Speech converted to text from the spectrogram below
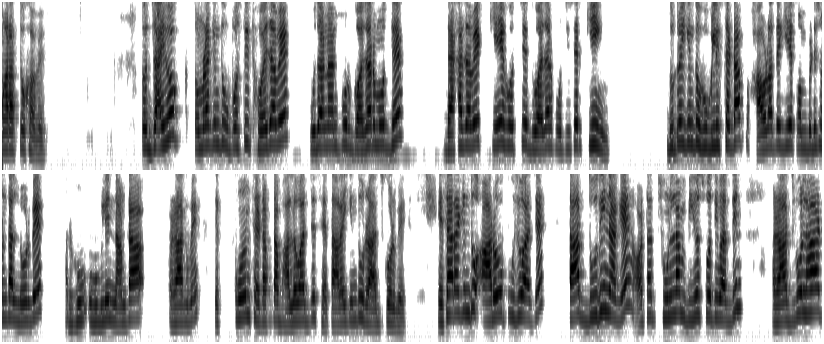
মারাত্মক হবে। তো যাই হোক, তোমরা কিন্তু উপস্থিত হয়ে যাবে উদয়নারায়ণপুর গজার মধ্যে। দেখা যাবে কে হচ্ছে দু হাজার পঁচিশের কিং দুটোই কিন্তু হুগলির সেট আপ হাওড়াতে গিয়ে কম্পিটিশনটা লড়বে। আর হুগলির নামটা রাখবে। যে কোন সেট আপটা ভালো বাজছে সে তারাই কিন্তু রাজ করবে। এছাড়া কিন্তু আরও পুজো আছে। তার দুদিন আগে, অর্থাৎ শুনলাম বৃহস্পতিবার দিন, রাজবোলহাট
